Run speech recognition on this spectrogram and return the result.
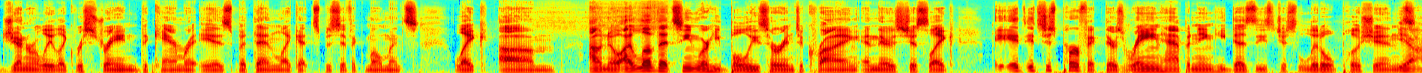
generally like restrained the camera is, but then like at specific moments, like um, I don't know. I love that scene where he bullies her into crying, and there's just like it, it's just perfect. There's rain happening. He does these just little push-ins. Yeah.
